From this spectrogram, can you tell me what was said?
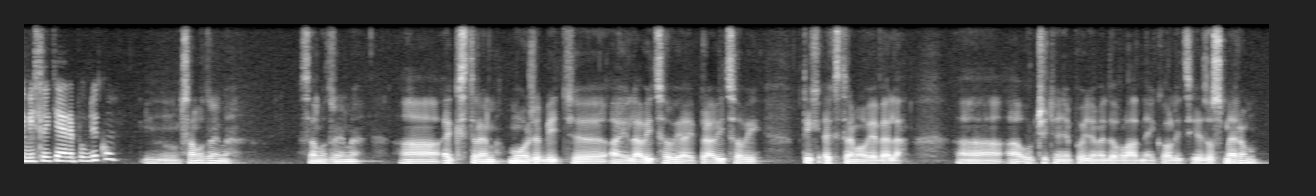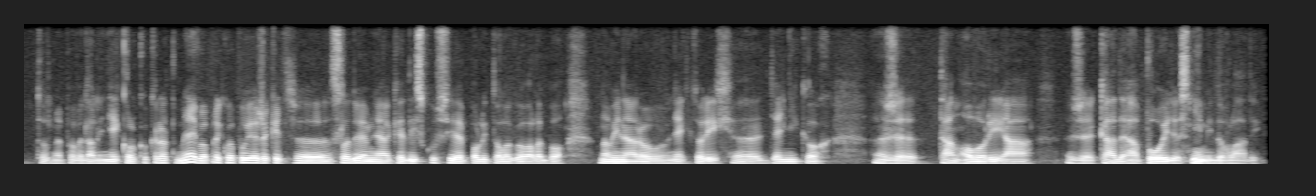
Ty myslíte aj republiku? Mm, samozrejme. Samozrejme. A extrém môže byť e, aj ľavicový, aj pravicový. Tých extrémov je veľa a, a určite nepôjdeme do vládnej koalície so Smerom. To sme povedali niekoľkokrát. Mňa iba prekvapuje, že keď e, sledujem nejaké diskusie politologov alebo novinárov v niektorých e, denníkoch, že tam hovoria, že KDH pôjde s nimi do vlády.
